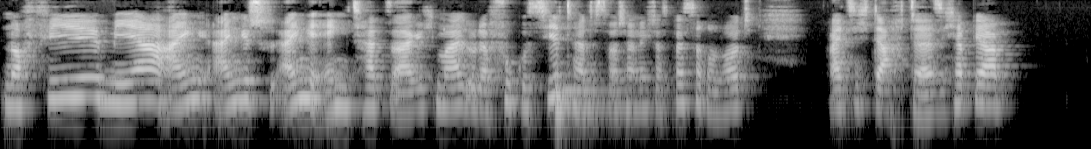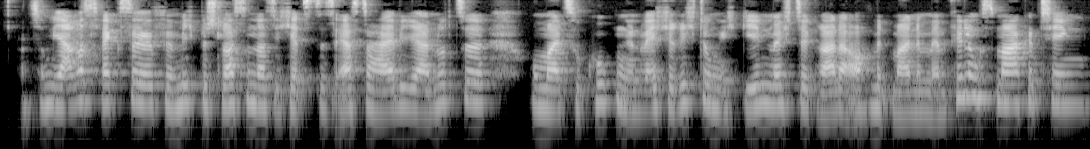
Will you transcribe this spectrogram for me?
noch viel mehr ein, eingeengt hat, sage ich mal, oder fokussiert hat, ist wahrscheinlich das bessere Wort, als ich dachte. Also ich habe ja zum Jahreswechsel für mich beschlossen, dass ich jetzt das erste halbe Jahr nutze, um mal zu gucken, in welche Richtung ich gehen möchte, gerade auch mit meinem Empfehlungsmarketing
